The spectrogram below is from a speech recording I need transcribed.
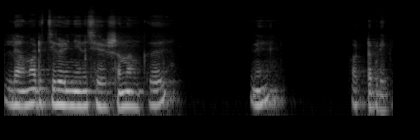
എല്ലാം അടിച്ചു കഴിഞ്ഞതിന് ശേഷം നമുക്ക് ഇതിന് പട്ട പിടിപ്പിക്കാം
